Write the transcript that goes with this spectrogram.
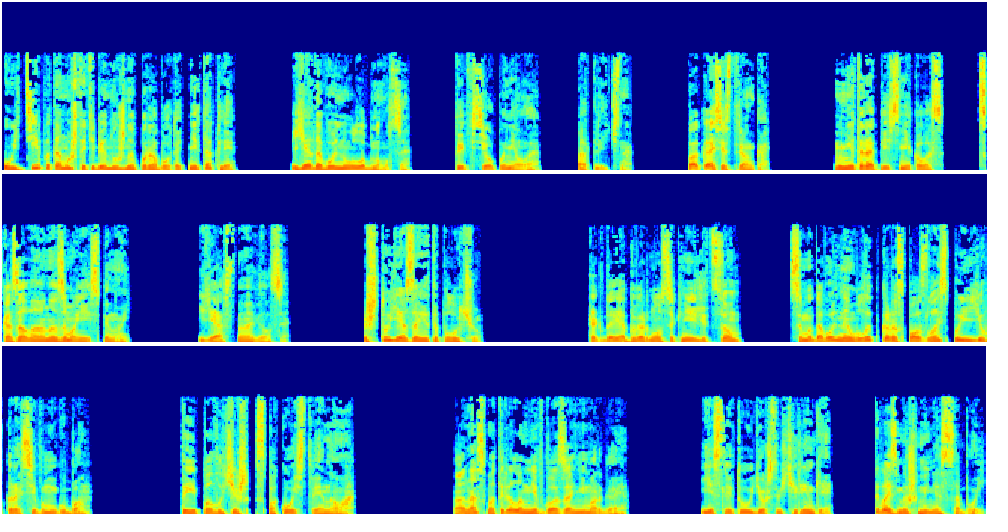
Уйти, потому что тебе нужно поработать, не так ли? Я довольно улыбнулся. Ты все поняла? Отлично. Пока, сестренка. Не торопись, Николас, сказала она за моей спиной. Я остановился. Что я за это получу? Когда я повернулся к ней лицом, самодовольная улыбка расползлась по ее красивым губам. Ты получишь спокойствие, Ноа. Она смотрела мне в глаза, не моргая. Если ты уйдешь с вечеринки, ты возьмешь меня с собой.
